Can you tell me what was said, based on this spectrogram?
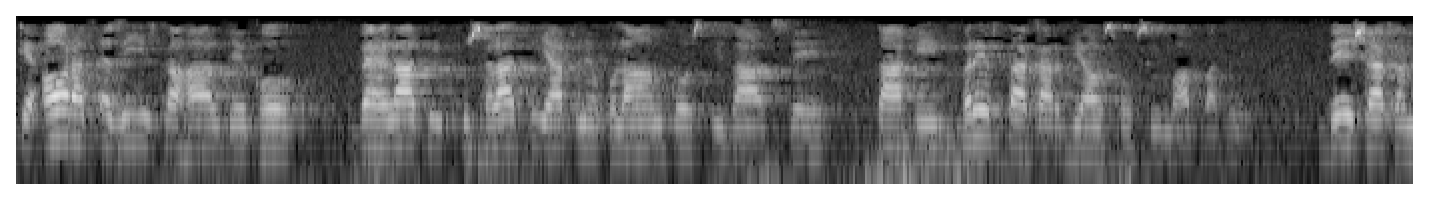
کہ عورت عزیز کا حال دیکھو، بہلاتی پھسلاتی اپنے غلام کو اس کی ذات سے تاکہ فرشتہ کر دیا، اس کو اسی محبت نے۔ بے شک ہم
